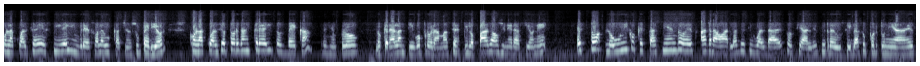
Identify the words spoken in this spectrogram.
con la cual se decide el ingreso a la educación superior, con la cual se otorgan créditos beca, por ejemplo, lo que era el antiguo programa Serpilo Paga o Generación E. Esto lo único que está haciendo es agravar las desigualdades sociales y reducir las oportunidades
